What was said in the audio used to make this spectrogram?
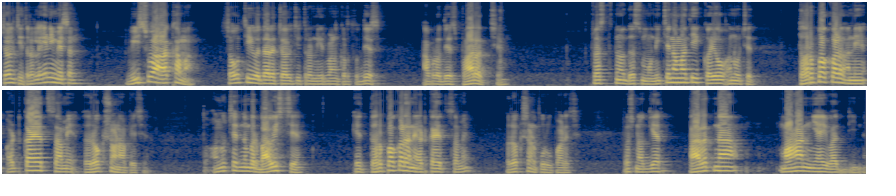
ચલચિત્ર એટલે એનિમેશન વિશ્વ આખામાં સૌથી વધારે ચલચિત્ર નિર્માણ કરતો દેશ આપણો દેશ ભારત છે. પ્રશ્ન દસમો નીચેનામાંથી કયો અનુચ્છેદ? ધરપકડ અને અટકાયત સામે રક્ષણ આપે છે. તો અનુચ્છેદ નંબર બાવીસ છે, એ ધરપકડ અને અટકાયત સામે રક્ષણ પૂરું પાડે છે. પ્રશ્ન અગિયાર, ભારતના મહાન ન્યાયવાદીના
